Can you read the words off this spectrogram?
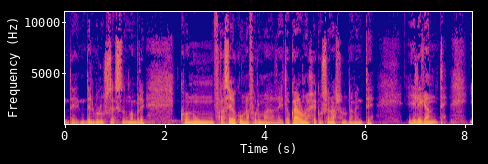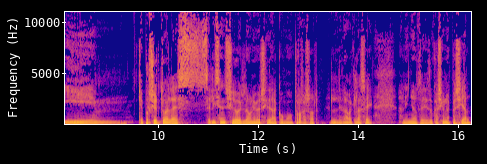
de- del blues. Es un hombre con un fraseo, con una forma de tocar, una ejecución absolutamente elegante. Y que, por cierto, él es, se licenció en la universidad como profesor. Él le daba clase a niños de educación especial.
